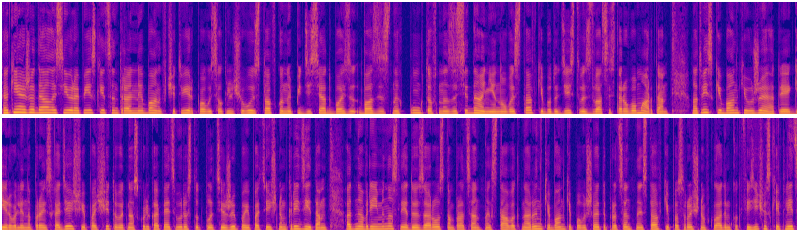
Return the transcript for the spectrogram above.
Как и ожидалось, Европейский Центральный банк в четверг повысил ключевую ставку на 50 бази- базисных пунктов на заседании. Новые ставки будут действовать с 22 марта. Латвийские банки уже отреагировали на происходящее и подсчитывают, насколько опять вырастут платежи по ипотечным кредитам. Одновременно, следуя за ростом процентных ставок на рынке, банки повышают и процентные ставки по срочным вкладам как физических лиц,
